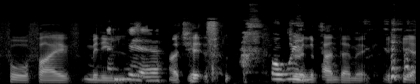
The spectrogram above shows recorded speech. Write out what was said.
four or five mini budgets during the pandemic. yeah.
